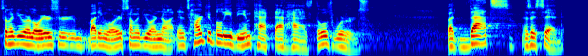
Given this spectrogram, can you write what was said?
some of you are lawyers or budding lawyers, some of you are not, and it's hard to believe the impact that has, those words. But that's, as I said,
